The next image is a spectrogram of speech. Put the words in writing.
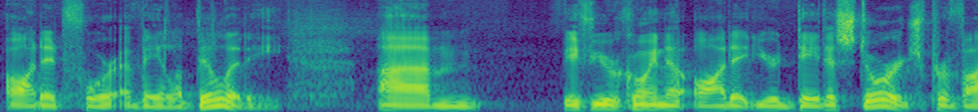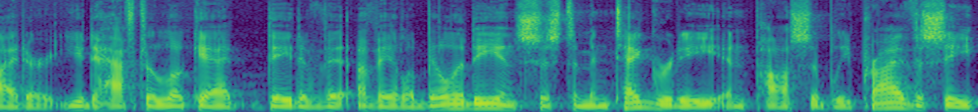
audit for availability. Um, if you're going to audit your data storage provider, you'd have to look at data availability and system integrity and possibly privacy.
